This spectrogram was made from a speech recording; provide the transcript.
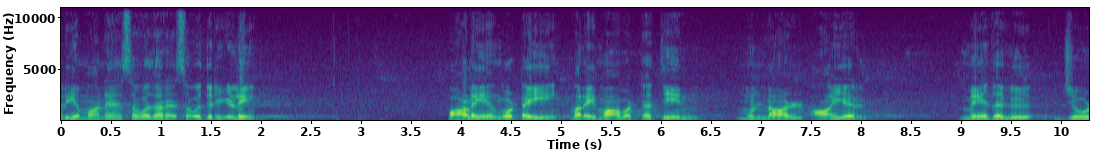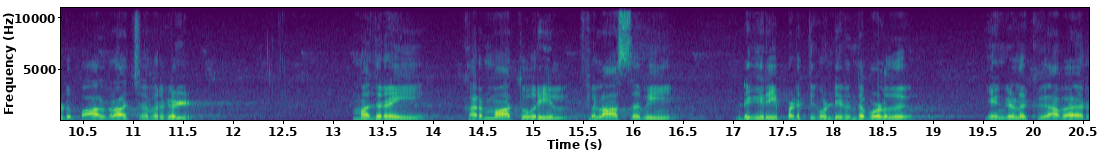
பிரியமான சகோதர சகோதரிகளே பாளையங்கோட்டை மறை மாவட்டத்தின் முன்னாள் ஆயர் மேதகு ஜூட் பால்ராஜ் அவர்கள் மதுரை கர்மாத்தூரில் பிலாசபி டிகிரி படித்து கொண்டிருந்த பொழுது எங்களுக்கு அவர்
